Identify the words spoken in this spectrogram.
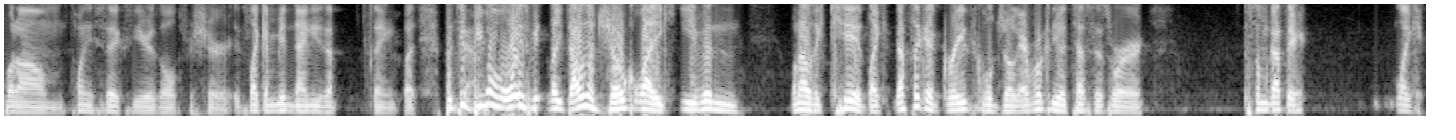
but um, 26 years old for sure. It's like a mid 90s ep- thing, but but dude, Yeah. people have always been like that was a joke. Like even when I was a kid, like that's like a grade school joke. Everyone can even attest this. Where if someone got their like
